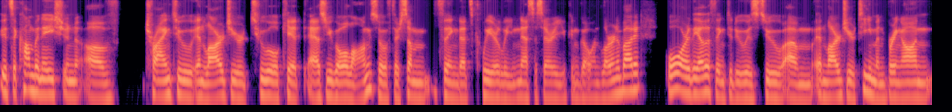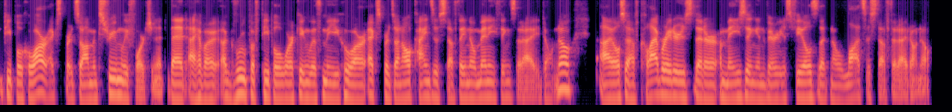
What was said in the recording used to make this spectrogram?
it's a combination of trying to enlarge your toolkit as you go along. So if there's something that's clearly necessary, you can go and learn about it. Or the other thing to do is to um, enlarge your team and bring on people who are experts. So I'm extremely fortunate that I have a, a, group of people working with me who are experts on all kinds of stuff. They know many things that I don't know. I also have collaborators that are amazing in various fields that know lots of stuff that I don't know.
